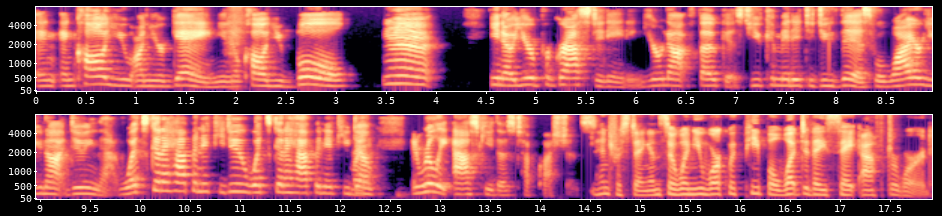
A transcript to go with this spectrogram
and, and call you on your game. You know, call you bull. You know, you're procrastinating, you're not focused, you committed to do this. Well, why are you not doing that? What's going to happen if you do? What's going to happen if you right. don't? And really ask you those tough questions. Interesting. And so when you work with people, what do they say afterward?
